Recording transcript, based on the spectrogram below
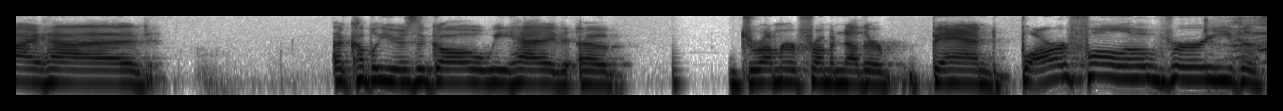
I had a couple years ago, we had a drummer from another band bar fall over Eva's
